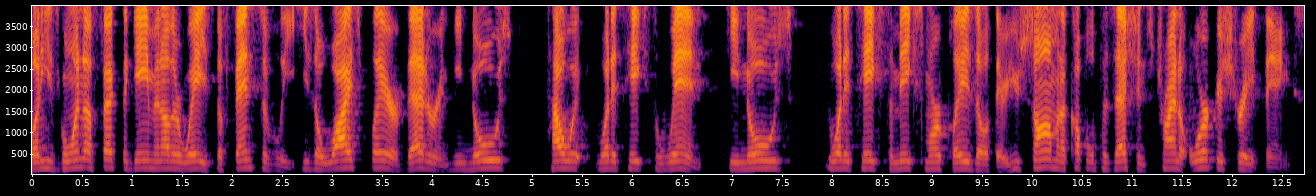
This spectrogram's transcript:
but he's going to affect the game in other ways defensively. He's a wise player, veteran. He knows how it what it takes to win. He knows what it takes to make smart plays out there. You saw him in a couple of possessions trying to orchestrate things.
